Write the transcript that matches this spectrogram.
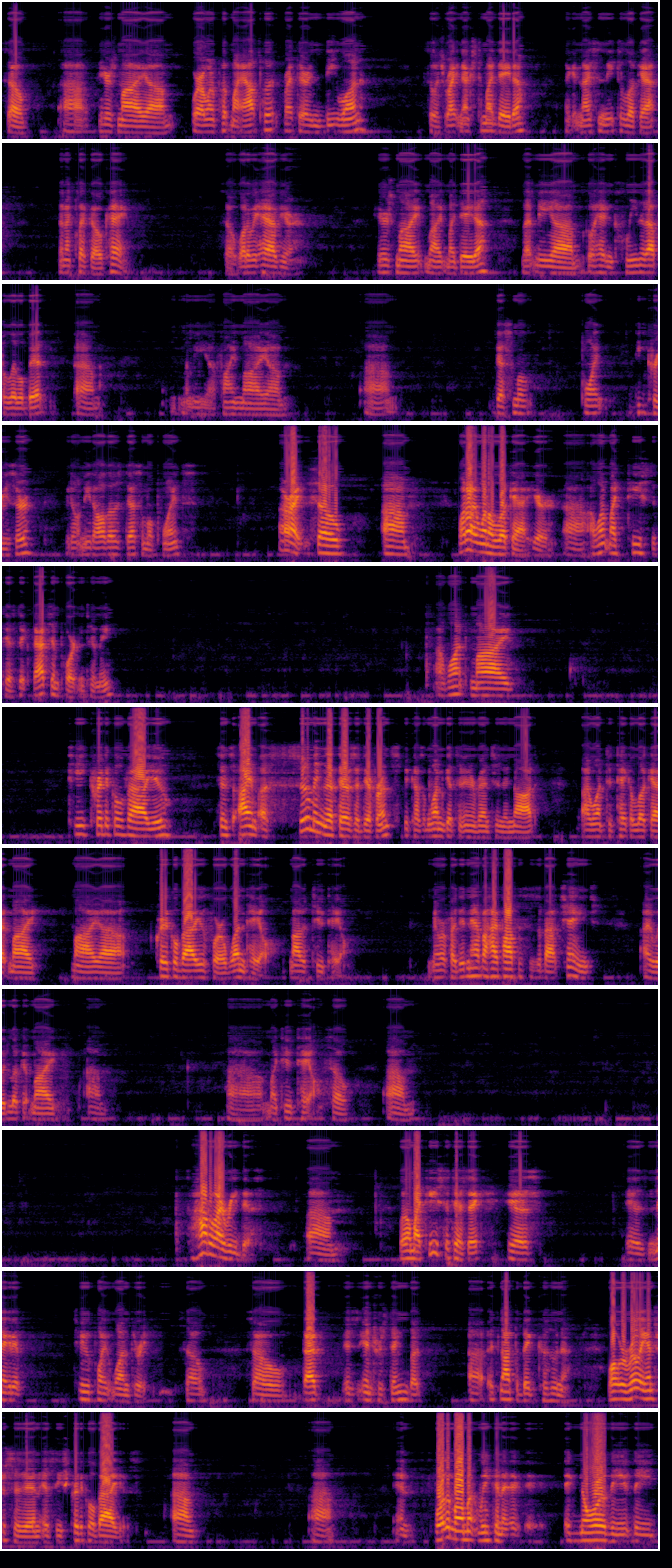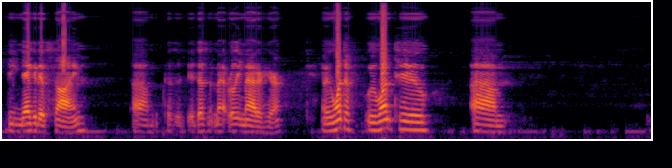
So uh, here's my um, where I want to put my output right there in D1. So it's right next to my data. Make it nice and neat to look at. Then I click OK. So what do we have here? Here's my, my, my data. Let me um, go ahead and clean it up a little bit. Um, let me uh, find my um, decimal point decreaser. We don't need all those decimal points. All right, so um, what do I want to look at here? Uh, I want my t-statistic. That's important to me. I want my t critical value. Since I'm a assuming that there's a difference, because one gets an intervention and not, I want to take a look at my, my uh, critical value for a one-tail, not a two-tail. Remember, if I didn't have a hypothesis about change, I would look at my um, uh, my two-tail. So um, so how do I read this? Um, well, my t statistic is is negative 2.13. So, so that is interesting, but uh, it's not the big kahuna. What we're really interested in is these critical values. Um, uh, and for the moment, we can ignore the, the, the negative sign because um, it, it, doesn't really matter here. And we want to, we want to um,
